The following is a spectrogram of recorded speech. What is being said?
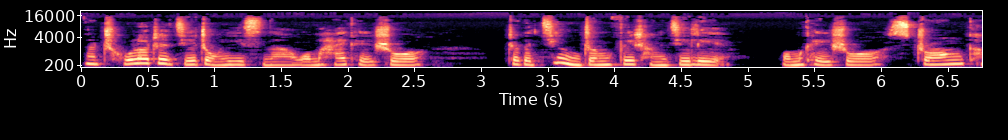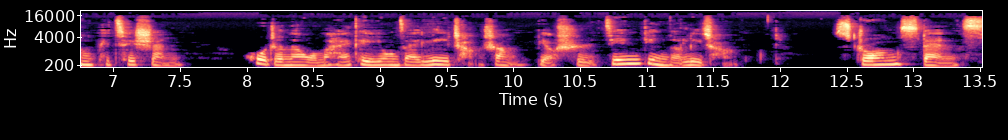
那除了这几种意思呢，我们还可以说这个竞争非常激烈。我们可以说 strong competition，或者呢，我们还可以用在立场上，表示坚定的立场，strong stance。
